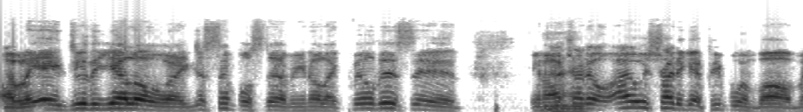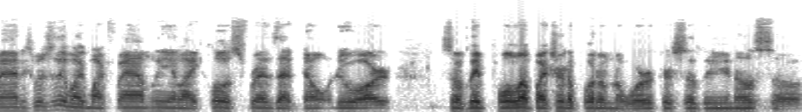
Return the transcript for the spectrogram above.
I'm like, hey, do the yellow, like just simple stuff, you know, like fill this in. You know, I try to, I always try to get people involved, man, especially like my family and like close friends that don't do art. So if they pull up, I try to put them to work or something, you know. So,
